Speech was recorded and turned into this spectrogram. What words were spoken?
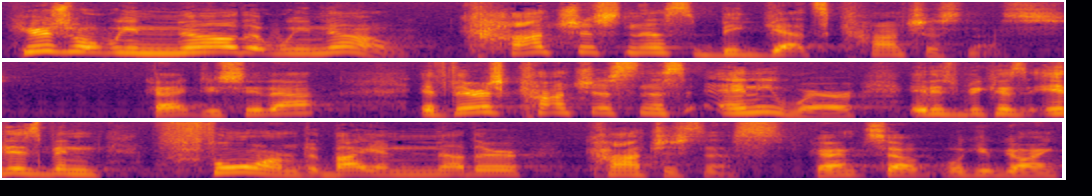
Here's what we know that we know consciousness begets consciousness. Okay, do you see that? If there's consciousness anywhere, it is because it has been formed by another consciousness. Okay, so we'll keep going.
